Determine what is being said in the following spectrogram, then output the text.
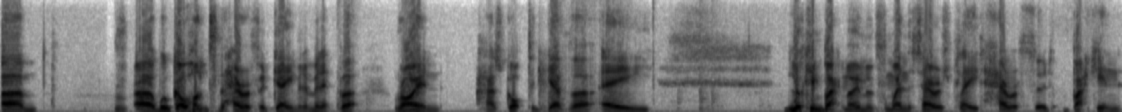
um, uh, we'll go on to the Hereford game in a minute. But Ryan has got together a looking back moment from when the Terras played Hereford back in,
